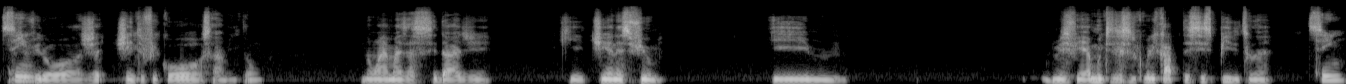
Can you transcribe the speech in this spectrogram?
Sim. Já virou, gentrificou, sabe? Então, não é mais essa cidade que tinha nesse filme. E. Enfim, é muito interessante como ele capta esse espírito, né? Sim.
